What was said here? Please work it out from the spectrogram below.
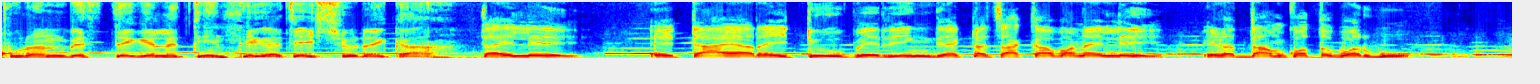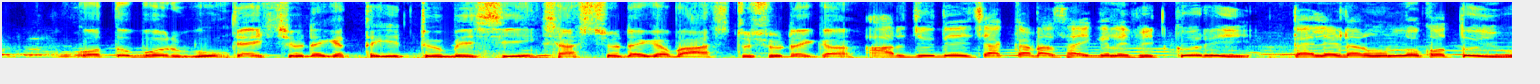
পুরান বেচতে গেলে তিন থেকে চারশো টাকা। তাইলে এই টায়ার এই টিউবের রিং দিয়ে একটা চাকা বানাইলে এটার দাম কত পড়ব? কত পড়ব চারশো টাকার থেকে একটু বেশি সাতশো টাকা বা আটশোশো টাকা। আর যদি এই চাকাটা সাইকেলে ফিট করি তাহলে এটার মূল্য কত হইব?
